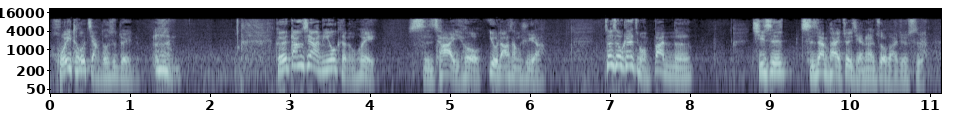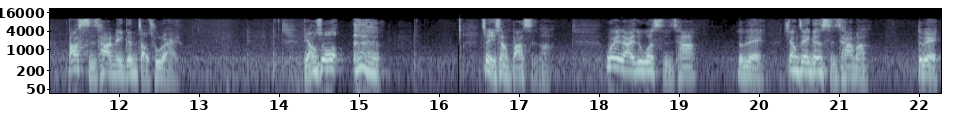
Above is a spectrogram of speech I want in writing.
回头讲都是对的，可是当下你有可能会死叉以后又拉上去啊，这时候该怎么办呢？其实实战派最简单的做法就是把死叉那根找出来，比方说 这里上八十嘛。未来如果死叉，对不对？像这根死叉嘛，对不对？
